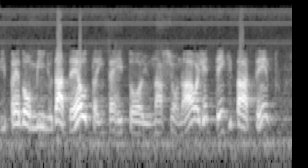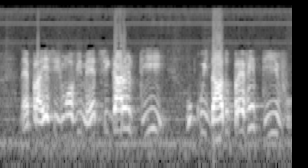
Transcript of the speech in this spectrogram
e predomínio da Delta em território nacional, a gente tem que estar atento né, para esses movimentos e garantir o cuidado preventivo.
